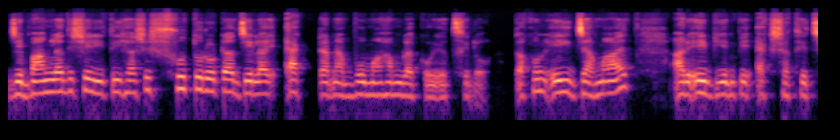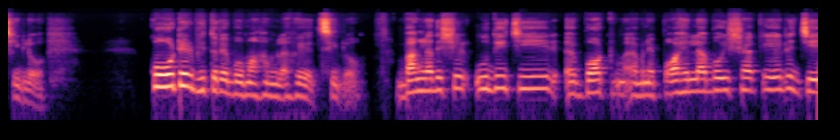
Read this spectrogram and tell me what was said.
যে বাংলাদেশের ইতিহাসে ১৭ টা জেলায় একটানা বোমা হামলা করেছিল। তখন এই জামায়াত আর এই বিএনপি একসাথে ছিল। কোর্টের ভিতরে বোমা হামলা হয়েছিল। বাংলাদেশের উদীচীর বট মানে পহেলা বৈশাখের যে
